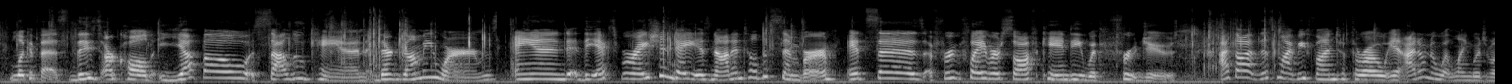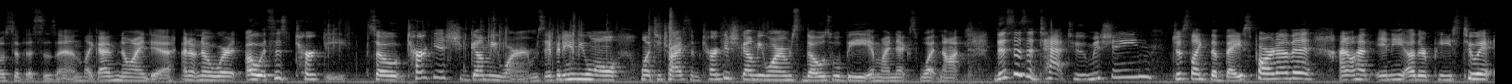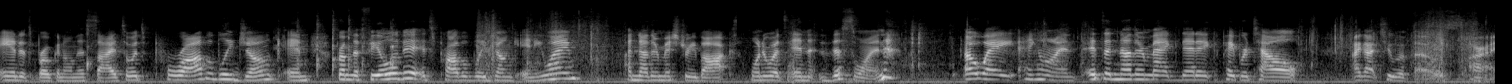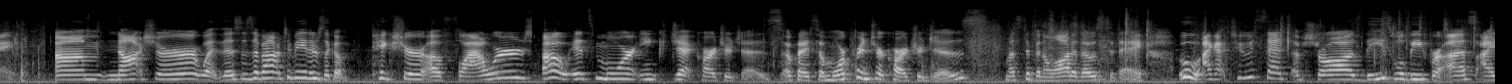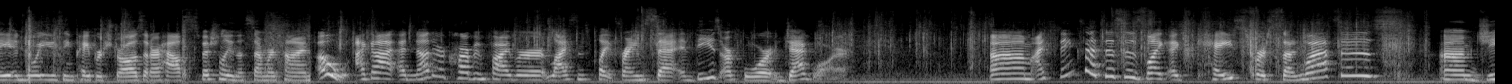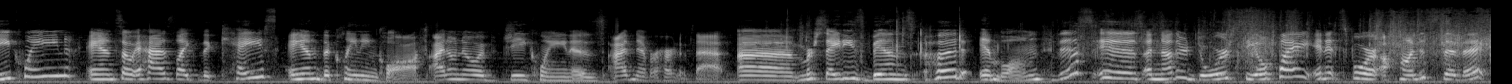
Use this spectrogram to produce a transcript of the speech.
Look at this. These are called Yupo Solucan. They're gummy worms and the expiration date is not until December. It says fruit flavor soft candy with fruit juice. I thought this might be fun to throw in. I don't know what language most of this is in. Like I have no idea. I don't know where, it, oh, it says Turkey. So Turkish gummy worms. If any of you all want to try some Turkish gummy worms, those will be in my next whatnot. This is a tattoo machine, just like the base part of it. I don't have any other piece to it and it's broken on this side. So it's probably junk and from the feel of it, it's probably junk anyway. Another mystery box. Wonder what's in this one. Oh wait, hang on. It's another magnetic paper towel. I got two of those. All right. Um, not sure what this is about to be. There's like a picture of flowers. Oh, it's more inkjet cartridges. Okay, so more printer cartridges. Must have been a lot of those today. Ooh, I got two sets of straws. These will be for us. I enjoy using paper straws at our house, especially in the summertime. Oh, I got another carbon fiber license plate frame set, and these are for Jaguar. Um, I think that this is like a case for sunglasses. Um, G Queen. And so it has like the case and the cleaning cloth. I don't know if G Queen is, I've never heard of that. Uh, Mercedes-Benz hood emblem. This is another door seal plate and it's for a Honda Civic.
